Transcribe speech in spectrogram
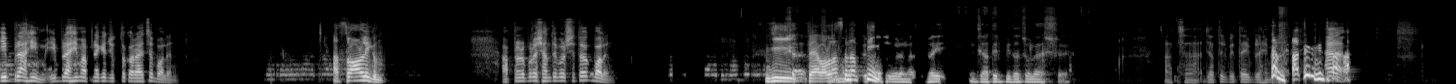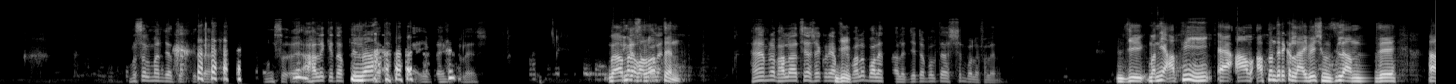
ইব্রাহিম, ইব্রাহিম আপনাকে যুক্ত করা হয়েছে বলেন। আসসালামু আলাইকুম। আপনার উপরে শান্তি বর্ষিত হোক বলেন। জি, ভাই ভালো আছেন আপনি? ভাই জাতির পিতা চলে আসছে। আচ্ছা, জাতির পিতা ইব্রাহিম। জাতির পিতা? হ্যাঁ। মুসলমান জাতির পিতা। আহলে কিতাব না। ইব্রাহিম চলে আসে। ভাই ঠিক ভালো আছেন? হ্যাঁ, আমরা ভালো আছি। আশা করি আপনি ভালো। বলেন তাহলে যেটা বলতে আসছেন বলে ফেলেন। জি, মানে আপনি আপনাদের একটা লাইভে শুনছিলাম যে আ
